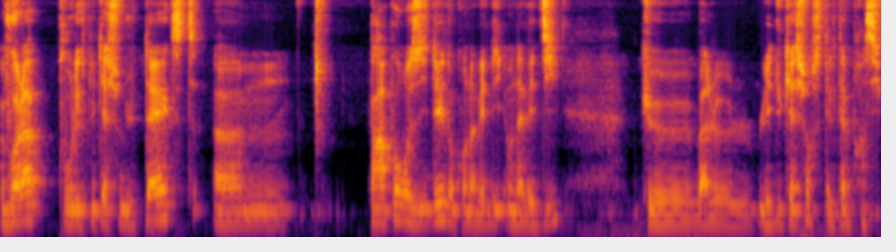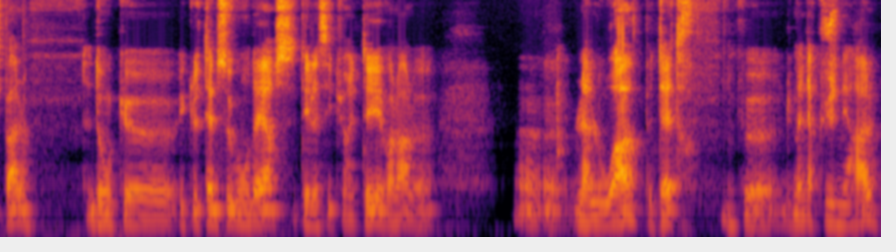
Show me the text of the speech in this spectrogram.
voilà pour l'explication du texte. Euh, par rapport aux idées, donc on avait dit, on avait dit que bah, l'éducation c'était le thème principal, donc euh, et que le thème secondaire c'était la sécurité. Voilà, euh, la loi peut-être, d'une manière plus générale,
